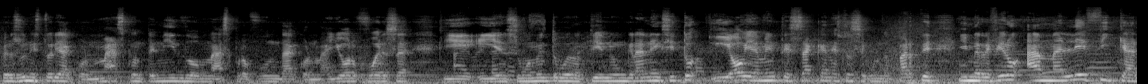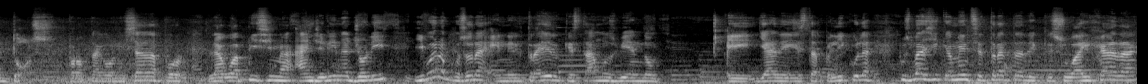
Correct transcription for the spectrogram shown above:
pero es una historia con más contenido, más profunda, con mayor fuerza y, y en su momento, bueno, tiene un gran éxito y obviamente sacan esta segunda parte y me refiero a Maléfica 2, protagonizada por la guapísima Angelina Jolie y bueno, pues ahora en el trailer que estamos viendo eh, ya de esta película, pues básicamente se trata de que su ahijada.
